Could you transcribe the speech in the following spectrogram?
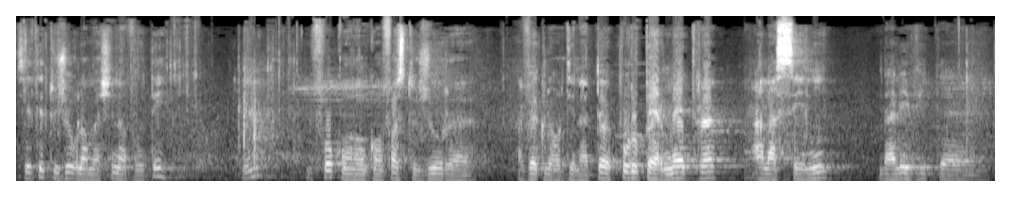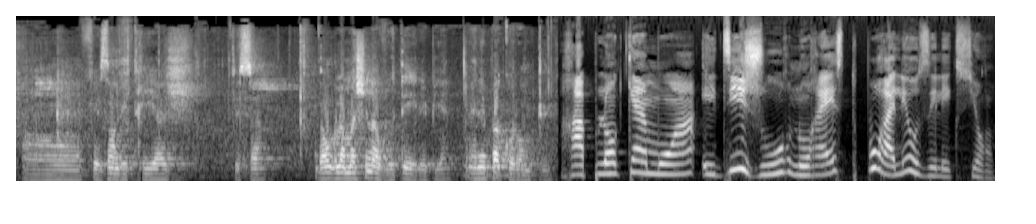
C'était toujours la machine à voter. Hein? Il faut qu'on fasse toujours euh, avec l'ordinateur pour permettre à la CENI d'aller vite euh, en faisant des triages. C'est ça. Donc la machine à voter, elle est bien. Elle n'est pas corrompue. Rappelons qu'un mois et dix jours nous restent pour aller aux élections.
